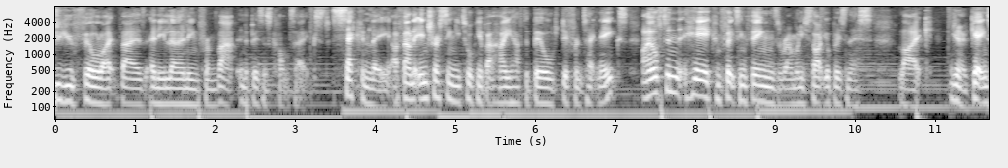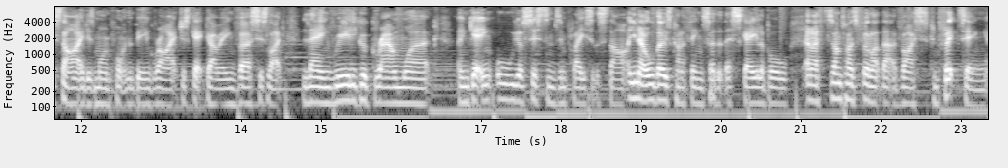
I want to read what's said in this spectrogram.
do you feel like there's any learning from that in a business context? Secondly, I found it interesting you talking about how you have to build different techniques. I often hear conflicting things around when you start your business, like you know, getting started is more important than being right. Just get going versus like laying really good groundwork and getting all your systems in place at the start. You know, all those kind of things so that they're scalable. And I sometimes feel like that advice is conflicting.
